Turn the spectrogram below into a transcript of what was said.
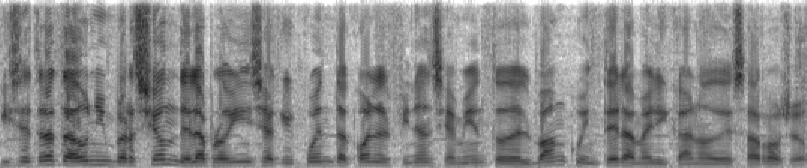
y se trata de una inversión de la provincia que cuenta con el financiamiento del Banco Interamericano de Desarrollo.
